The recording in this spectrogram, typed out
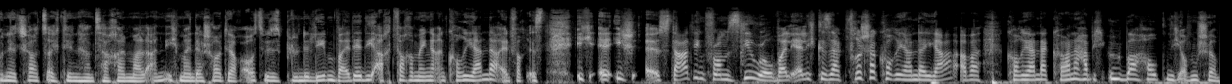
Und jetzt schaut euch den Herrn Zachal mal an. Ich meine, der schaut ja auch aus wie das blühende Leben, weil der die achtfache Menge an Koriander einfach isst. Ich, äh, ich äh, starting from zero, weil ehrlich gesagt frischer Koriander ja, aber Korianderkörner habe ich überhaupt nicht auf dem Schirm.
